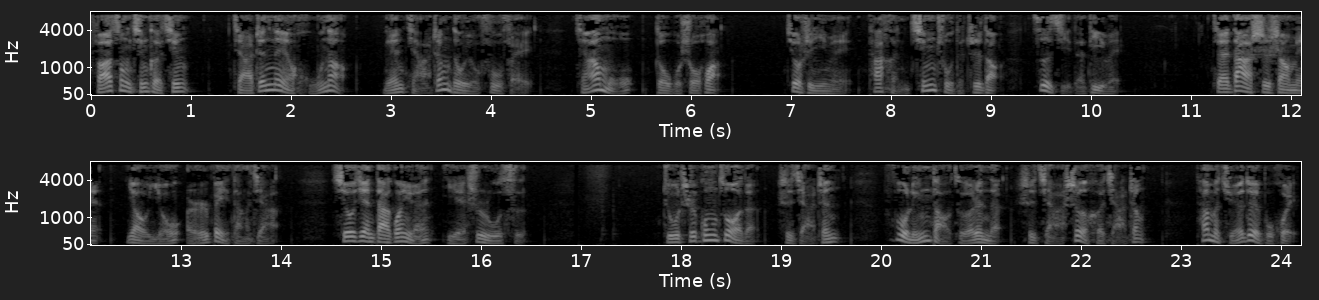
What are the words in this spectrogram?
发送秦可卿，贾珍那样胡闹，连贾政都有腹诽，贾母都不说话，就是因为他很清楚的知道自己的地位，在大事上面要由儿辈当家。修建大观园也是如此。主持工作的是贾珍，负领导责任的是贾赦和贾政，他们绝对不会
